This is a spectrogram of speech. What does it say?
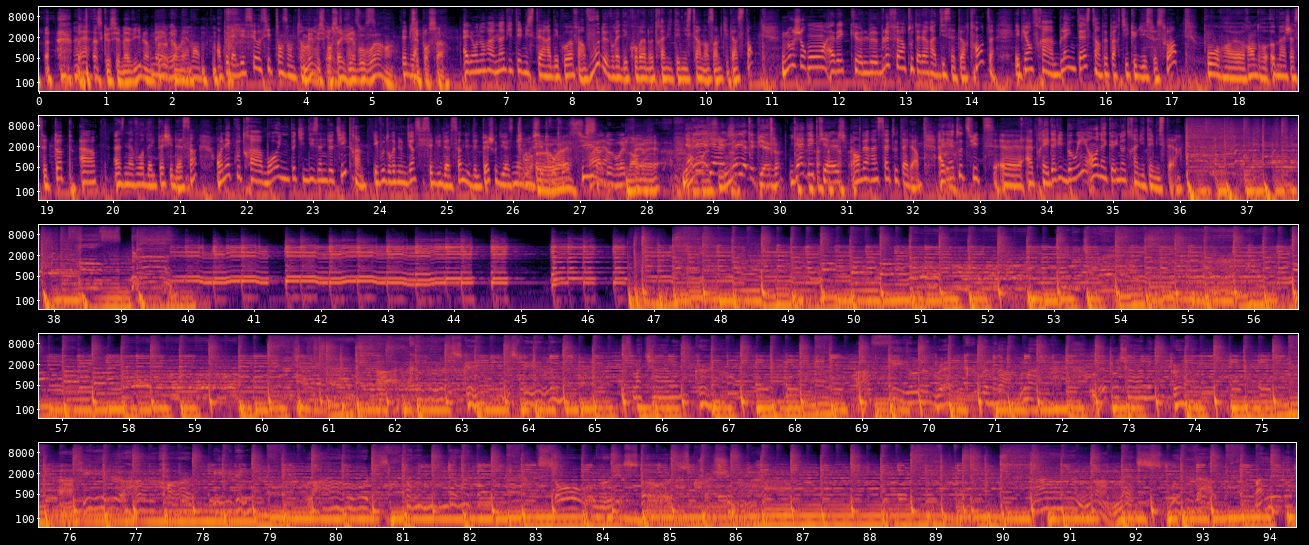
Voilà. Parce que c'est ma ville, un Ben peu oui, quand mais même. bon, on peut la laisser aussi de temps en temps. Mais, hein, mais c'est pour ça que je viens vous voir. C'est bien. C'est pour ça. Allez, on aura un invité mystère à découvrir. Enfin, vous devrez découvrir notre invité mystère dans un petit instant. Nous jouerons avec le bluffeur tout à l'heure à 17h30. Et puis, on fera un blind test un peu particulier ce soir pour euh, rendre hommage à ce top à Aznavour, Delpech et Dassin. On écoutera bon, une petite dizaine de titres et vous devrez nous dire si c'est du Dassin, du Delpech ou du Aznavour. C'est Euh, trop ouais. facile. Ça Voilà. devrait le Non, faire. mais Il y a des Mais pièges. il y a des pièges. Il y a des pièges. On verra ça tout à l'heure. Allez, à tout de suite. Euh, après David Bowie, on accueille notre invité mystère.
